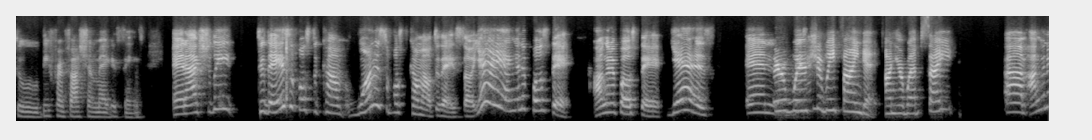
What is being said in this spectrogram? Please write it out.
to different fashion magazines. And actually today is supposed to come, one is supposed to come out today. So yay, I'm gonna post it. I'm gonna post it. Yes. And where where should we find it? On your website? Um, I'm gonna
